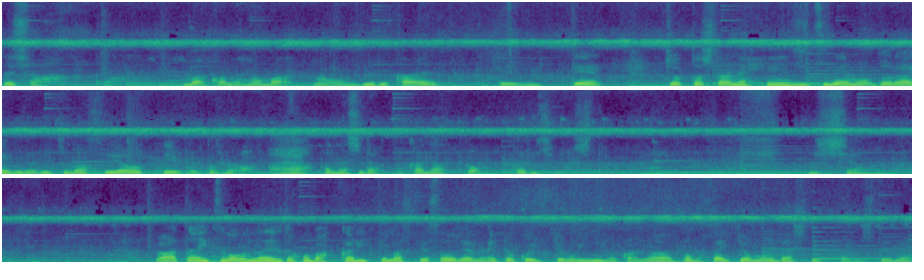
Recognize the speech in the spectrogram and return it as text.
よいしょ。まあ、このままのんびり帰っていって、ちょっとしたね、平日でもドライブができますよっていうことの話だったかなと思ったりしました。よいしょ。あとはいつも同じとこばっかり行ってますけど、そうじゃないとこ行ってもいいのかなとも最近思い出してきたりしてね。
